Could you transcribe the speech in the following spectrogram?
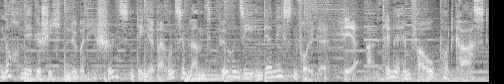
Noch mehr Geschichten über die schönsten Dinge bei uns im Land hören Sie in der nächsten Folge der Antenne MV Podcast.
